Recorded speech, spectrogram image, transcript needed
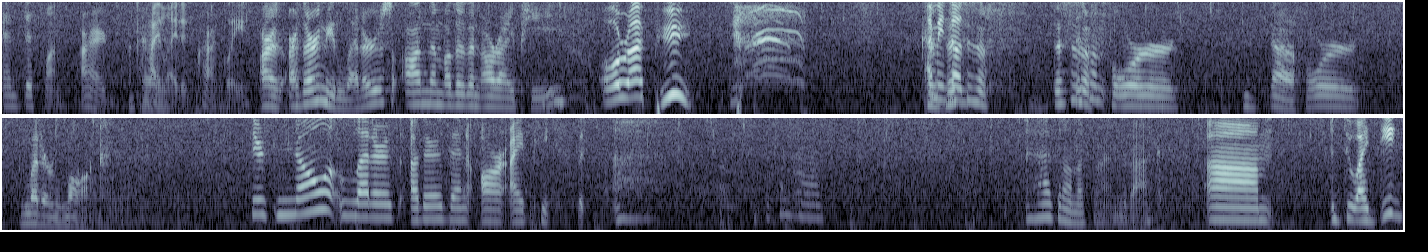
and this one are Okay. highlighted correctly. are are there any letters on them other than R.I.P.? R.I.P. Because mean, this no, is a f- this is this a one- four uh, four letter lock. There's no letters other than R.I.P. But uh, does this one have? It has it on the front and the back. Um, do I dig?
